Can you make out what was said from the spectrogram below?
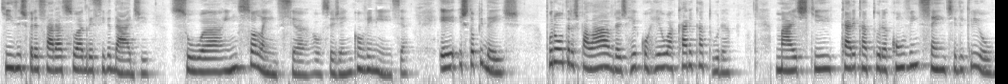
Quis expressar a sua agressividade, sua insolência, ou seja, inconveniência, e estupidez por outras palavras, recorreu à caricatura. Mas que caricatura convincente ele criou.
